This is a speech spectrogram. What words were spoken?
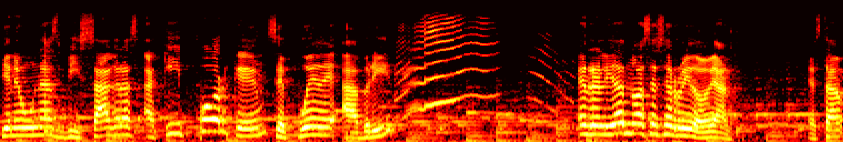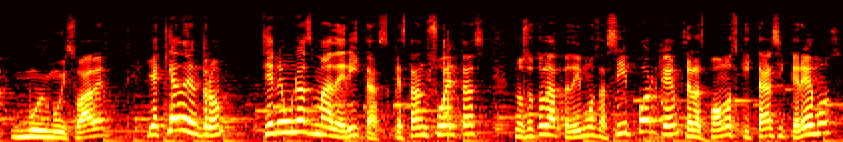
Tiene unas bisagras aquí porque se puede abrir en realidad no hace ese ruido, vean. Está muy, muy suave. Y aquí adentro tiene unas maderitas que están sueltas. Nosotros la pedimos así porque se las podemos quitar si queremos.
